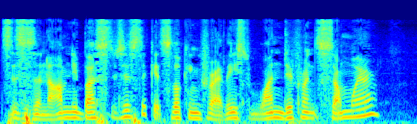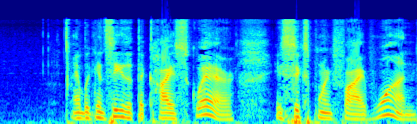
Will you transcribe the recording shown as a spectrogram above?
this is an omnibus statistic. It's looking for at least one difference somewhere. And we can see that the chi-square is 6.51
